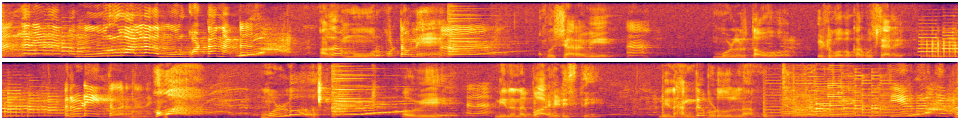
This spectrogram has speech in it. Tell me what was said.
ಹಂಗಾರ ಹೇಳಪ್ಪ ಮೂರು ಅಲ್ಲದ ಮೂರು ಕೊಟ್ಟ ನಟ. ಅದ ಮೂರು ಕೊಟ್ಟವನೇ. ಹುಷಾರವಿ. ಹಾ. ಮುಳ್ಳಿರ್ತಾವು ಇಟ್ಕೋಬೇಕಾರೆ ಹುಷಾರಿ. ರೂಢಿ ಇತ್ತವ್ರ ನನಗೆ! ಮುಳ್ಳು? ಅವಿ ಅಲ್ಲ. ನೀ ನನಗೆ ಭಾಳ ಹಿಡಿಸ್ತಿ. ನೀನು ಹಂಗ ಬಿಡೋದಿಲ್ಲ ನಾನು. ಏನು ಮಾಡ್ತೀಯಪ್ಪ?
